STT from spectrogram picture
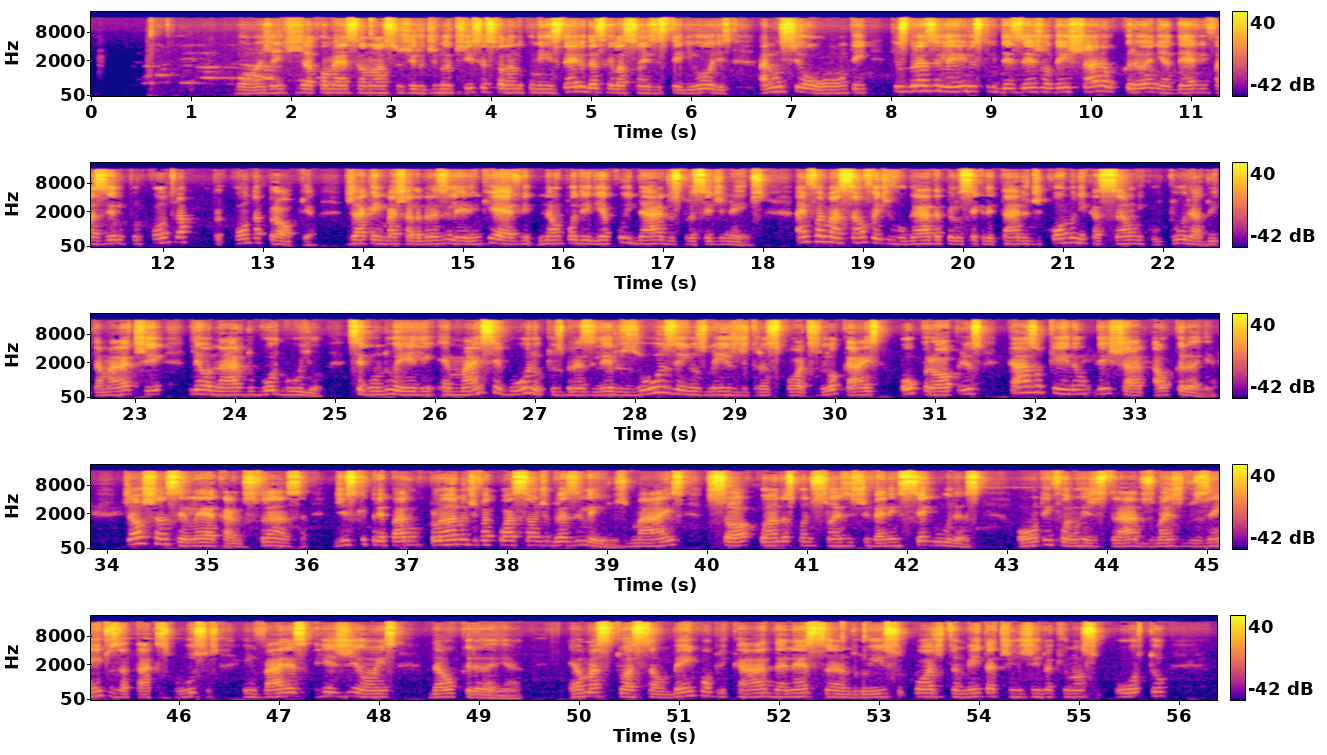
Bom, a gente já começa o nosso giro de notícias falando que o Ministério das Relações Exteriores anunciou ontem que os brasileiros que desejam deixar a Ucrânia devem fazê-lo por conta, conta própria, já que a embaixada brasileira em Kiev não poderia cuidar dos procedimentos. A informação foi divulgada pelo secretário de Comunicação e Cultura do Itamaraty, Leonardo Gorgulho. Segundo ele, é mais seguro que os brasileiros usem os meios de transportes locais ou próprios, caso queiram deixar a Ucrânia. Já o chanceler Carlos França diz que prepara um plano de evacuação de brasileiros, mas só quando as condições estiverem seguras. Ontem foram registrados mais de 200 ataques russos em várias regiões da Ucrânia. É uma situação bem complicada, né, Sandro? Isso pode também estar atingindo aqui o nosso porto,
